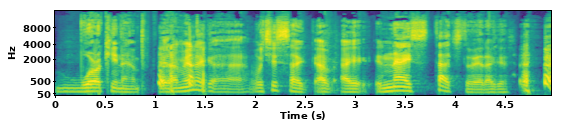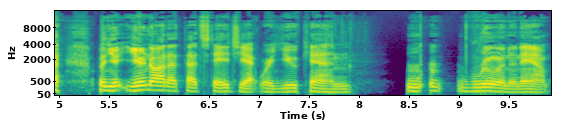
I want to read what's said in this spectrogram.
working amp. You know what I mean? Like uh, which is like a, a, a nice touch to it, I guess. but you, you're not at that stage yet where you can r- ruin an amp.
